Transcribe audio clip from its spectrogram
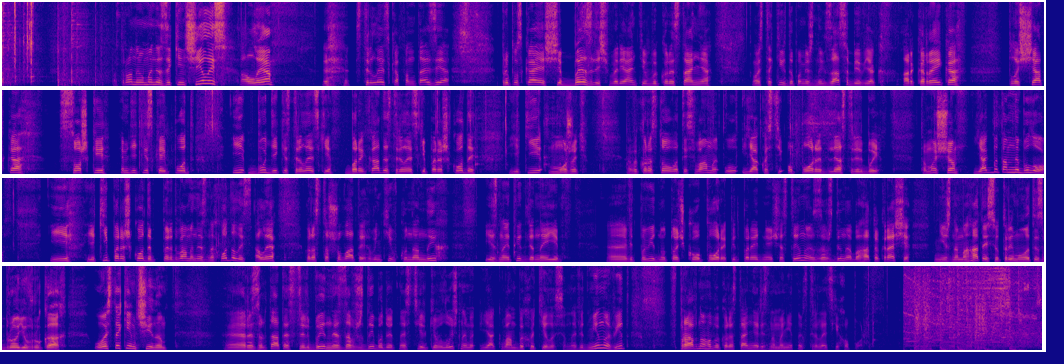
Патрони у мене закінчились, але стрілецька фантазія припускає ще безліч варіантів використання ось таких допоміжних засобів, як арка-рейка, площадка, сошки MDT Skypod і будь-які стрілецькі барикади, стрілецькі перешкоди, які можуть використовуватись вами у якості опори для стрільби. Тому що, як би там не було, і які перешкоди перед вами не знаходились, але розташувати гвинтівку на них і знайти для неї е, відповідну точку опори під передньою частиною завжди набагато краще, ніж намагатись утримувати зброю в руках. Ось таким чином результати стрільби не завжди будуть настільки влучними, як вам би хотілося, на відміну від вправного використання різноманітних стрілецьких опор.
